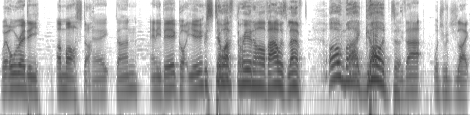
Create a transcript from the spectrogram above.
We're already a master. Okay, done. Any beer? Got you. We still have three and a half hours left. Oh my god. Do that. What would you like?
